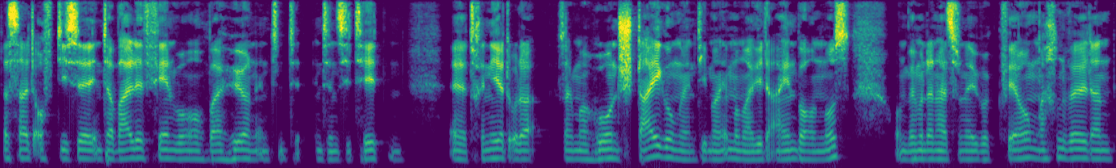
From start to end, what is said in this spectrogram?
dass halt oft diese Intervalle fehlen, wo man auch bei höheren Intensitäten äh, trainiert oder sagen wir mal, hohen Steigungen, die man immer mal wieder einbauen muss. Und wenn man dann halt so eine Überquerung machen will, dann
